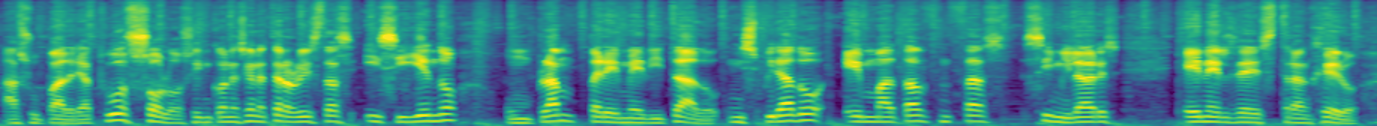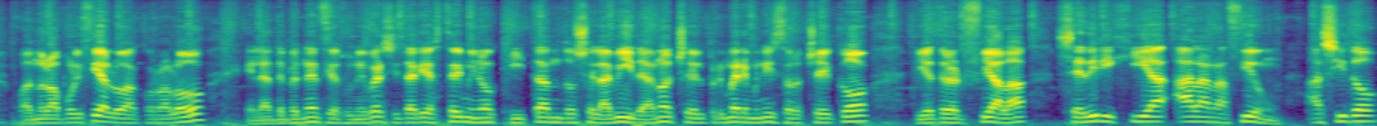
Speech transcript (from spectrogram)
a su padre. Actuó solo, sin conexiones terroristas y siguiendo un plan premeditado, inspirado en matanzas similares en el extranjero. Cuando la policía lo acorraló en las dependencias universitarias terminó quitándose la vida. Anoche el primer ministro checo, Pietro Fiala, se dirigía a la nación. Ha sido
